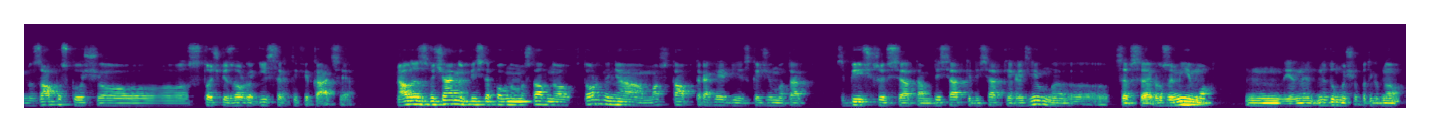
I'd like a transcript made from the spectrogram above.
запуску, що з точки зору і сертифікації. Але, звичайно, після повномасштабного вторгнення масштаб трагедії, скажімо так, збільшився там десятки-десятки разів. Ми е, це все розуміємо. Я не, не думаю, що потрібно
